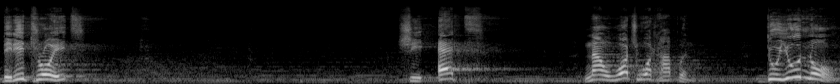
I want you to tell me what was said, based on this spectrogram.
Did he throw it? She ate. Now watch what happened. Do you know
